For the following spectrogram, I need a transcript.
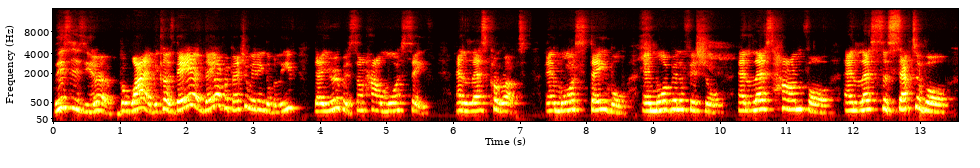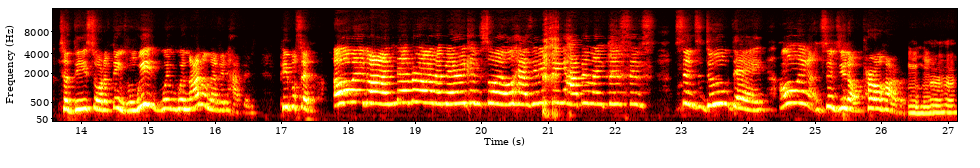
this is Europe. But why? Because they are they are perpetuating the belief that Europe is somehow more safe and less corrupt and more stable and more beneficial and less harmful and less susceptible to these sort of things. When we when when 9/11 happened, people said, "Oh my god, never on American soil has anything happened like this since since Doomsday. Oh my god, since you know Pearl Harbor." Mhm. Mm-hmm.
